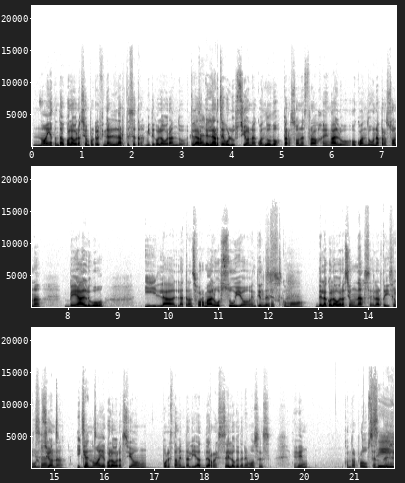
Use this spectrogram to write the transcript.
no haya tanta colaboración porque al final el arte se transmite colaborando. El, ar- el Totalmente. arte evoluciona cuando Mm. dos personas trabajan en algo o cuando una persona ve algo y la, la transforma a algo suyo, ¿entiendes? Exacto. Como de la colaboración nace el arte y se Exacto, evoluciona. Y que no haya colaboración por esta mentalidad de recelo que tenemos es, es bien contraproducente. sí,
